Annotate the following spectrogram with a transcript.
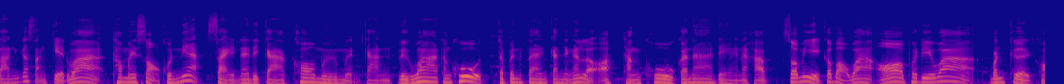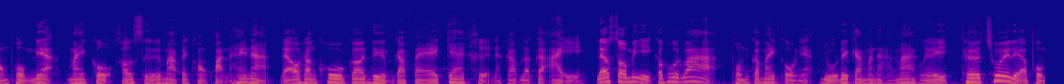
รันก็สังเกตว่าทำไมสองคนเนี่ยใส่นาฬิกาข้อมือเหมือนกัน หรือว่าทั้งคู่จะเป็นแฟนกันอย่างนั้นเหรอ ทั้งคู่ก็หน้าแดงนะครับโซมิอิก็บอกว่าอ๋อพอดีว่าวันเกิดของผมเนี่ยไมโกะเขาซื้อมาเป็นของขวัญให้น่ะแล้วทั้งคู่ก็ดื่มกาแฟแก้เขินนะครับแล้วก็ไอ แล้วโซมิอิก็พูดว่าผมกับไมโกะเนี่ยอยู่ด้วยกันมานานมากเลย เธอช่วยเหลือผม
